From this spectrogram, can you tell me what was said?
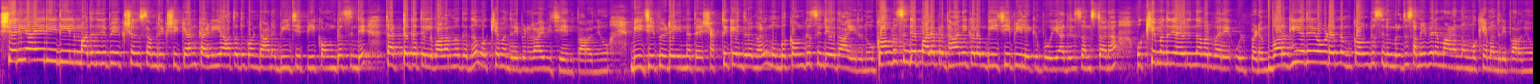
ശരിയായ രീതിയിൽ മതനിരപേക്ഷത സംരക്ഷിക്കാൻ കഴിയാത്തത് കൊണ്ടാണ് ബി ജെ പി കോൺഗ്രസിന്റെ തട്ടകത്തിൽ വളർന്നതെന്ന് മുഖ്യമന്ത്രി പിണറായി വിജയൻ പറഞ്ഞു. ബി ജെ പിയുടെ ഇന്നത്തെ ശക്തി കേന്ദ്രങ്ങൾ മുമ്പ് കോൺഗ്രസിന്റേതായിരുന്നു. കോൺഗ്രസിന്റെ പല പ്രധാനികളും ബി ജെ പിയിലേക്ക് പോയി. അതിൽ സംസ്ഥാന മുഖ്യമന്ത്രിയായിരുന്നവർ വരെ ഉൾപ്പെടും. വർഗീയതയോടെന്നും കോൺഗ്രസിന് മൃദു സമീപനമാണെന്നും മുഖ്യമന്ത്രി പറഞ്ഞു.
